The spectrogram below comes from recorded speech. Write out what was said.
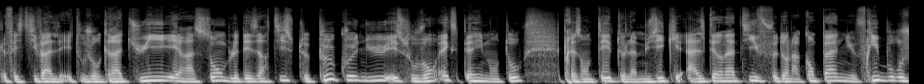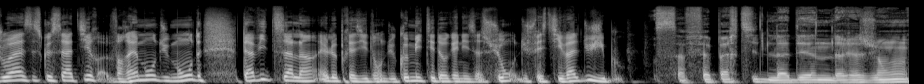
Le festival est toujours gratuit et rassemble des artistes peu connus et souvent expérimentaux. Présenter de la musique alternative dans la campagne fribourgeoise, est-ce que ça attire vraiment du monde? David Salin est le président du comité d'organisation du festival du Giblou ça fait partie de l'ADN de la région,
